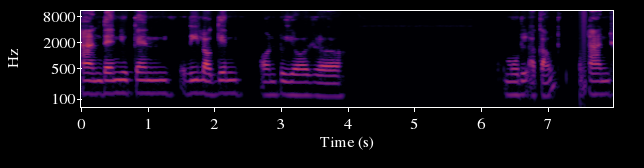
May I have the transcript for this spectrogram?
and then you can re-log in onto your uh, Moodle account and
